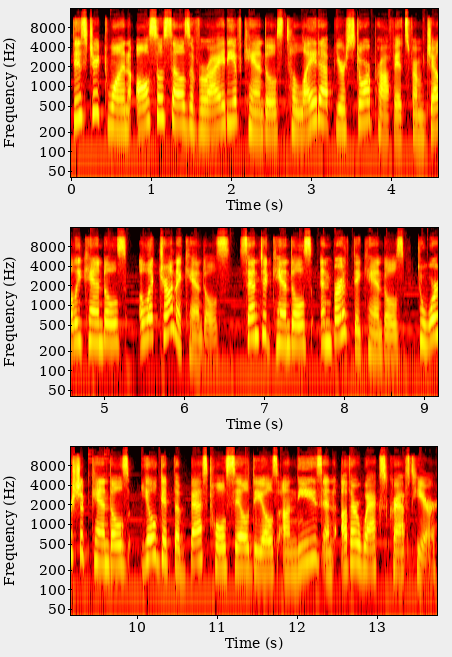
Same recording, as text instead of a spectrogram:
District 1 also sells a variety of candles to light up your store profits from jelly candles, electronic candles, scented candles, and birthday candles to worship candles. You'll get the best wholesale deals on these and other wax crafts here.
